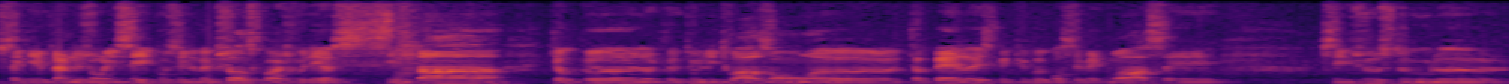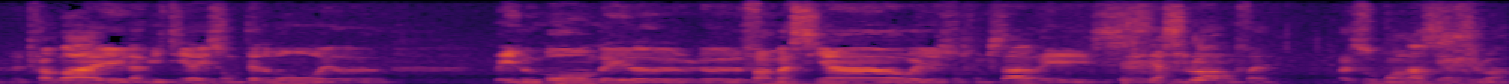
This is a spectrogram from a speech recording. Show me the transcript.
sais qu'il y a plein de gens ici qui posaient la même chose, quoi. Je veux dire, c'est pas quelqu'un que tous les trois ans euh, t'appelle est-ce que tu veux bosser avec moi? C'est c'est juste où le, travail et l'amitié sont tellement euh, et le monde et le, pharmacien et des choses comme ça et c'est assez rare en fait. À ce point-là c'est assez rare.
